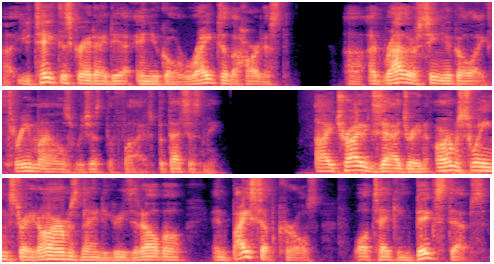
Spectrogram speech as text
Uh, you take this great idea and you go right to the hardest. Uh, I'd rather have seen you go like three miles with just the fives, but that's just me. I tried exaggerating arm swing, straight arms, 90 degrees at elbow, and bicep curls while taking big steps.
